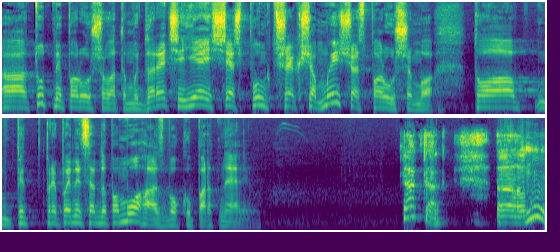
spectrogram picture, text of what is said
е, тут не порушуватимуть. До речі, є ще ж пункт, що якщо ми щось порушимо, то під, припиниться допомога з боку партнерів. Так, так. Е, ну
